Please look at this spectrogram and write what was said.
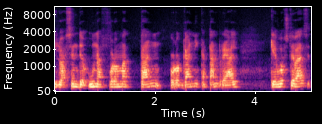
y lo hacen de una forma tan orgánica, tan real, que vos te vas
